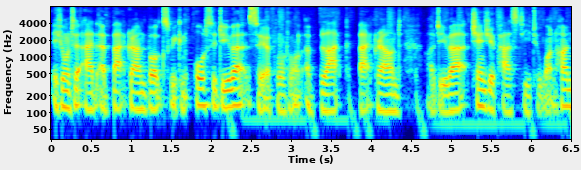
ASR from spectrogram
If you want to add a background box, we can also do that. So if to want a black background, I'll do that. Change the opacity to 100.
